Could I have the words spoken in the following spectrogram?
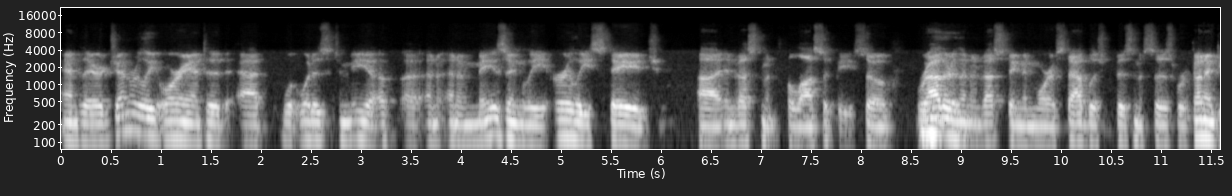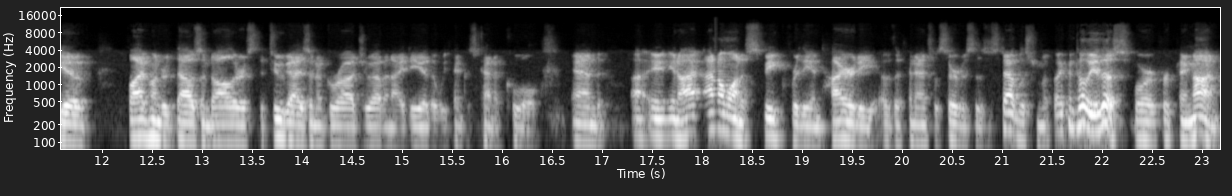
and they're generally oriented at what, what is to me a, a, an, an, amazingly early stage uh, investment philosophy. So rather than investing in more established businesses, we're going to give $500,000 to two guys in a garage who have an idea that we think is kind of cool. And uh, you know, I, I, don't want to speak for the entirety of the financial services establishment, but I can tell you this for, for Ping An,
